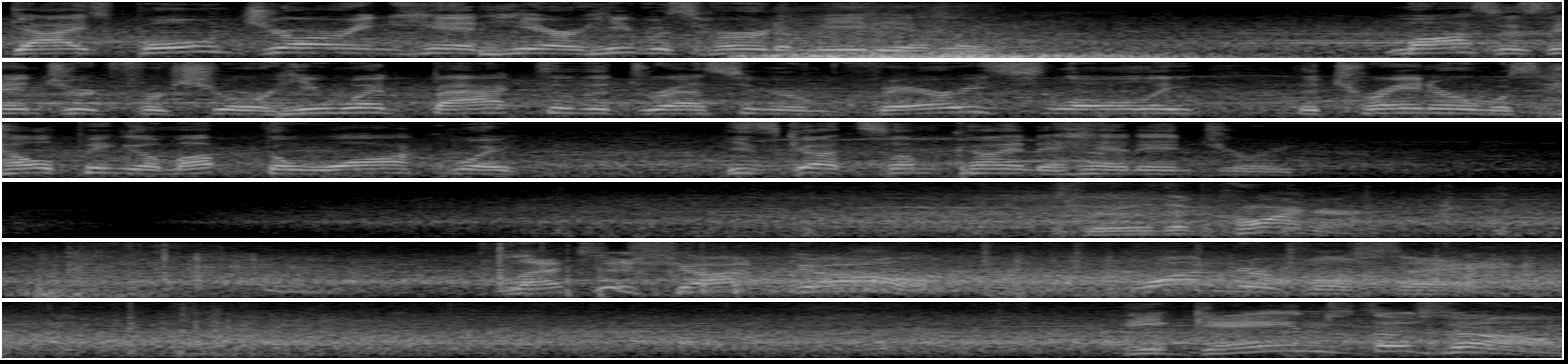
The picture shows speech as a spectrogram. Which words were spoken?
Guys, bone-jarring hit here. He was hurt immediately. Moss is injured for sure. He went back to the dressing room very slowly. The trainer was helping him up the walkway. He's got some kind of head injury. Through the corner. Lets a shot go. Wonderful save. He gains the zone.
